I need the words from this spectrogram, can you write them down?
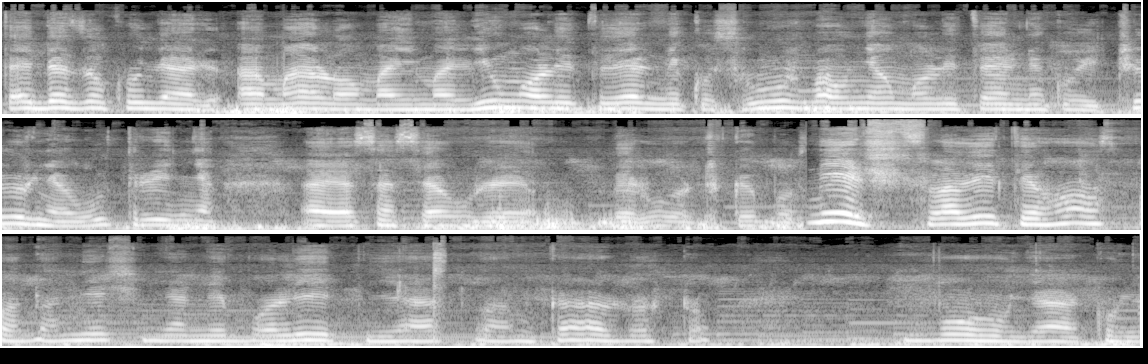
та й без окулярів, а мало май малі в молитвельнику, служба в ньому і чурня, утрення, а я це все вже беру очки, бо ніч славити Господа, ніч мене не болить, я вам кажу, що Богу дякую.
